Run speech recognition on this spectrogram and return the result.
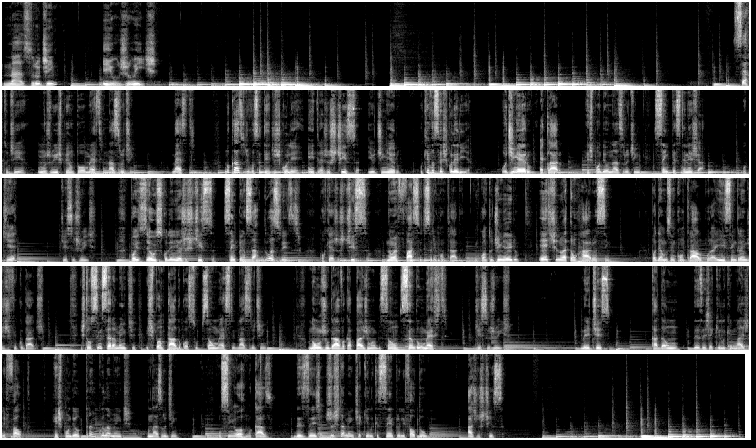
Nasrudim e o juiz. Certo dia, um juiz perguntou ao mestre Nasrudim: Mestre, no caso de você ter de escolher entre a justiça e o dinheiro, o que você escolheria? O dinheiro, é claro, respondeu Nasrudim sem pestanejar. O quê? disse o juiz. Pois eu escolheria a justiça, sem pensar duas vezes, porque a justiça não é fácil de ser encontrada, enquanto o dinheiro, este não é tão raro assim. Podemos encontrá-lo por aí sem grandes dificuldades. Estou sinceramente espantado com a sua opção, mestre Nasruddin. Não julgava capaz de uma ambição sendo um mestre, disse o juiz. Meritíssimo, cada um deseja aquilo que mais lhe falta, respondeu tranquilamente o Nasruddin. O senhor, no caso, deseja justamente aquilo que sempre lhe faltou: a justiça.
